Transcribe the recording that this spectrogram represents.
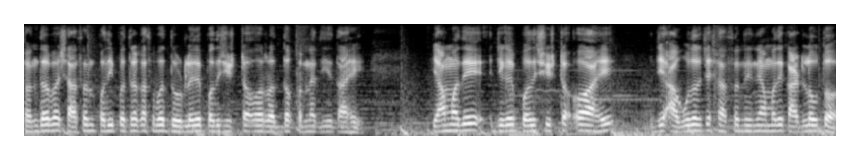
संदर्भ शासन परिपत्रकासोबत जोडलेले परिशिष्ट अ रद्द करण्यात येत आहे. यामध्ये जे काही परिशिष्ट अ आहे जे अगोदरच्या शासन निर्णयामध्ये काढलं होतं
